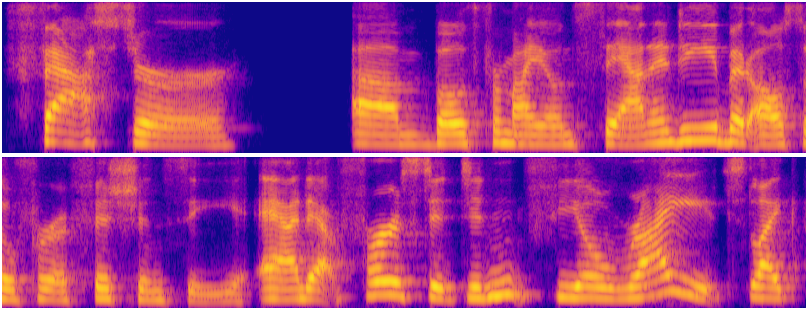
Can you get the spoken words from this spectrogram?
faster um, both for my own sanity, but also for efficiency. And at first, it didn't feel right. Like,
